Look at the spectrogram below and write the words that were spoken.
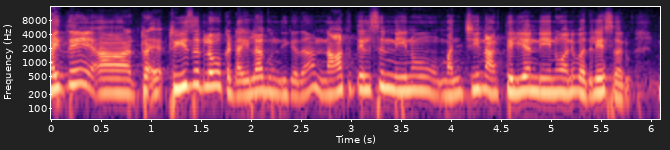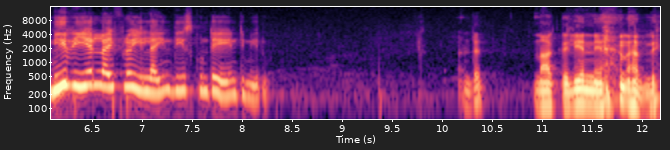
అయితే ట్రీజర్లో ఒక డైలాగ్ ఉంది కదా నాకు తెలిసిన నేను మంచి నాకు తెలియని నేను అని వదిలేశారు. మీ రియల్ లైఫ్లో ఈ లైన్ తీసుకుంటే ఏంటి మీరు? అంటే నాకు తెలియని నేనా అండి.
